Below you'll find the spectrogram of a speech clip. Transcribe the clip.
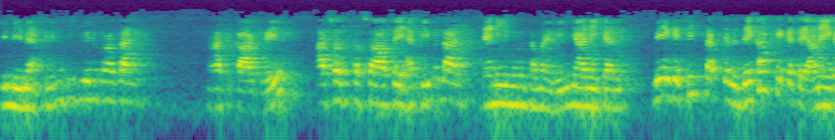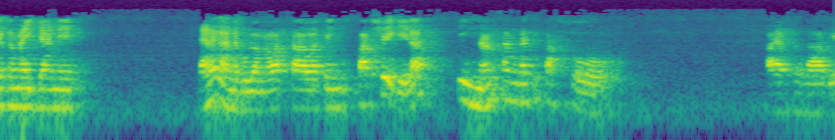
ඉම්බීම හැකිලිම සිදු වෙන බව ගන්න. නාසිකාග්‍රේ ආශ්වාස ප්‍රශ්වාසයේ හැපීම දාන දැනීම තමයි විඥානය කියන්නේ. මේක චිත්තක්ෂණ දෙකක් එකට යන එක තමයි කියන්නේ දැනගන්න පුළුවන් අවස්ථාව වශයෙන් ස්පර්ශය කියලා ඉන්නම් සංගති පස්සෝ. කාය ප්‍රසාදය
